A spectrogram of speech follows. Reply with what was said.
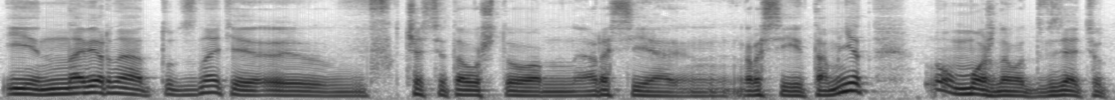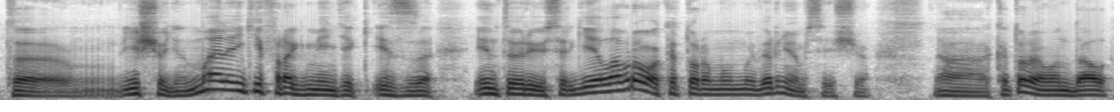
И, наверное, тут, знаете, э, в части того, что Россия, России там нет, ну, можно вот взять вот э, еще один маленький фрагментик из интервью Сергея Лаврова, к которому мы вернемся еще, а, которое он дал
